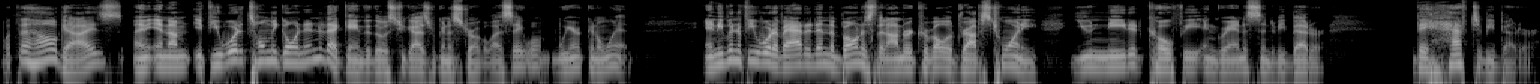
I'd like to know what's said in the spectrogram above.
What the hell, guys? and I'm, if you would have told me going into that game that those two guys were going to struggle, I say, well, we aren't going to win. And even if you would have added in the bonus that Andre Curbelo drops 20, you needed Kofi and Grandison to be better. They have to be better.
